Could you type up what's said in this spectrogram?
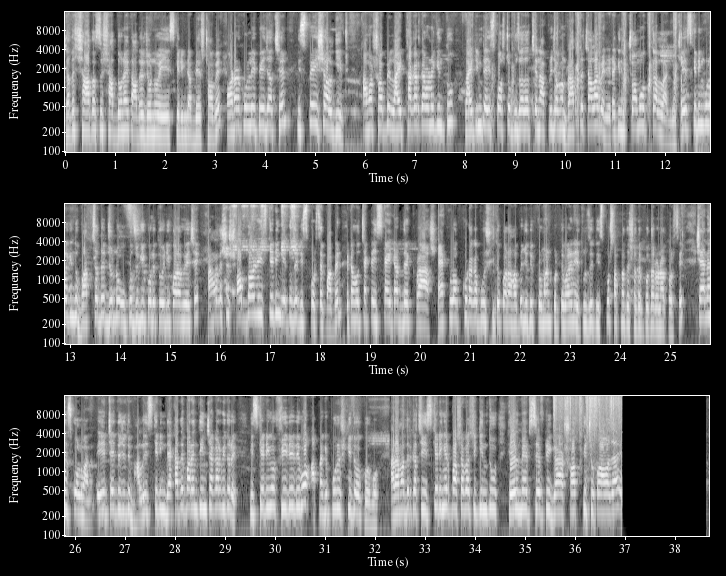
যাদের স্বাদ আছে, সাধ্য নাই, তাদের জন্য এই স্কেটিংটা বেস্ট হবে। অর্ডার করলেই পেয়ে যাচ্ছেন স্পেশাল গিফট আমার শপে লাইট থাকার কারণে কিন্তু লাইটিংটা স্পষ্ট বোঝা যাচ্ছে না। আপনি যখন রাত্রে চালাবেন, এটা কিন্তু চমৎকার লাগবে। স্কেটিংগুলো কিন্তু বাচ্চাদের জন্য উপযোগী করে তৈরি করা হয়েছে। বাংলাদেশের সব ধরনের skating A to Z sports এ পাবেন। এটা হচ্ছে একটা স্কাইটারদের ক্রাশ এক লক্ষ টাকা পুরস্কৃত করা হবে যদি প্রমাণ করতে পারেন এ টু জেড স্পোর্টস আপনাদের সাথে প্রতারণা করছে। চ্যালেঞ্জ করলাম এর চাইতে যদি ভালো স্কেটিং দেখাতে পারেন তিন চাকার ভিতরে স্কেটিং ও ফ্রি দিয়ে দিব, আপনাকে পুরস্কৃতও করব। আর আমাদের কাছে স্কেটিং এর পাশাপাশি কিন্তু হেলমেট সেফটি গার্ড সবকিছু পাওয়া যায়।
